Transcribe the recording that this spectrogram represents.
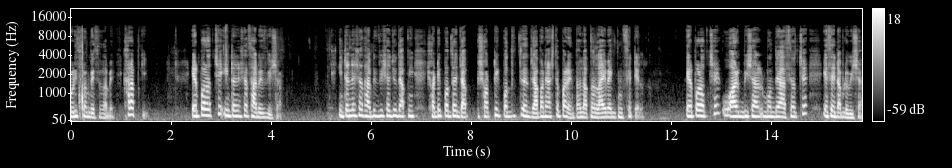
পরিশ্রম বেঁচে যাবে। খারাপ কি? এরপর হচ্ছে international service visa international service visa যদি আপনি সঠিক পদ্ধতি সঠিক পদ্ধতিতে জাপানে আসতে পারেন, তাহলে আপনার লাইফ একদম সেটেল এরপর হচ্ছে ওয়ার্ক ভিসার মধ্যে আছে হচ্ছে এস ডাব্লিউ ভিসা।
